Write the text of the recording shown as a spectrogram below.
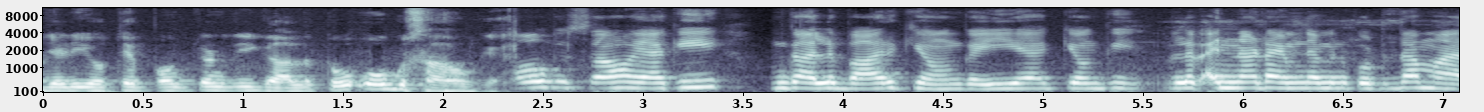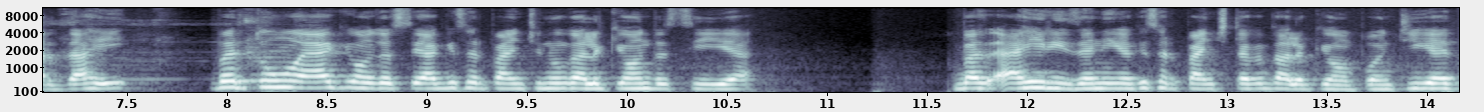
ਜਿਹੜੀ ਉੱਥੇ ਪਹੁੰਚਣ ਦੀ ਗੱਲ ਤੋਂ ਉਹ ਗੁੱਸਾ ਹੋ ਗਿਆ। ਉਹ ਗੁੱਸਾ ਹੋਇਆ ਕਿ ਗੱਲ ਬਾਹਰ ਕਿਉਂ ਗਈ ਹੈ? ਕਿਉਂਕਿ ਮਤਲਬ ਇੰਨਾ ਟਾਈਮ ਦਾ ਮੈਨੂੰ ਕੁੱਟਦਾ ਮਾਰਦਾ ਸੀ। ਪਰ ਤੂੰ ਇਹ ਕਿਉਂ ਦੱਸਿਆ ਕਿ ਸਰਪੰਚ ਨੂੰ ਗੱਲ ਕਿਉਂ ਦੱਸੀ ਹੈ? ਬਸ ਇਹੀ ਰੀਜ਼ਨ ਹੀ ਹੈ ਕਿ ਸਰਪੰਚ ਤੱਕ ਗੱਲ ਕਿਉਂ ਪਹੁੰਚੀ ਹੈ?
